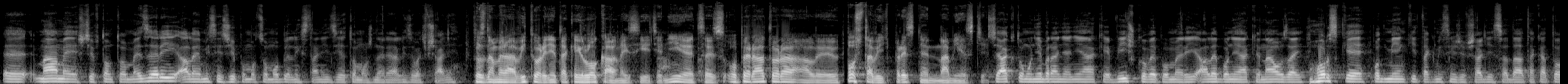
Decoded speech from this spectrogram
e, máme ešte v tomto medzery, ale myslím si, že pomocou mobilných staníc je to možné realizovať všade. To znamená vytvorenie takej lokálnej siete, nie cez operátora, ale postaviť presne na mieste. Ak tomu nebrania nejaké výškové pomery alebo nejaké naozaj horské podmienky, tak myslím, že všade sa dá takáto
